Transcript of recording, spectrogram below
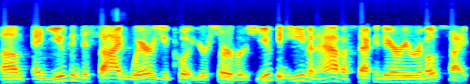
um, and you can decide where you put your servers. You can even have a secondary remote site.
